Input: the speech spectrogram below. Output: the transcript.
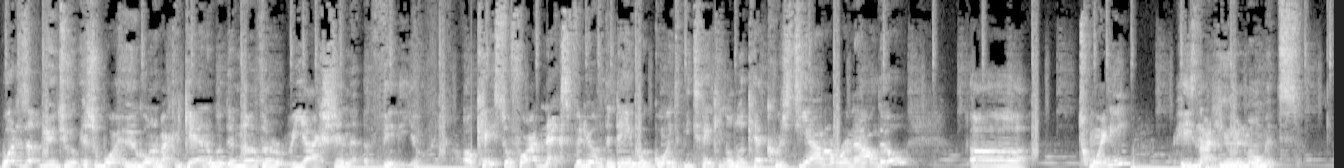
What is up YouTube? It's your boy UGo back again with another reaction video. Okay, so for our next video of the day, we're going to be taking a look at Cristiano Ronaldo, uh, 20, he's not human moments.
